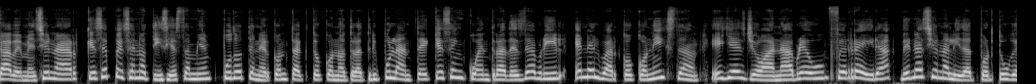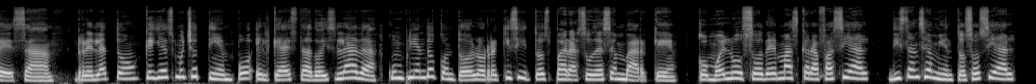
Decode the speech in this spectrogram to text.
Cabe mencionar que CPC Noticias también pudo tener contacto con otra tripulante que se encuentra desde abril en el barco con Ixdown. Ella es Joana Abreu Ferreira, de nacionalidad portuguesa. Relató que ya es mucho tiempo el que ha estado aislada, cumpliendo con todos los requisitos para su desembarque, como el uso de máscara facial, distanciamiento social,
